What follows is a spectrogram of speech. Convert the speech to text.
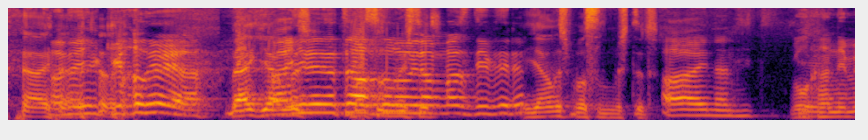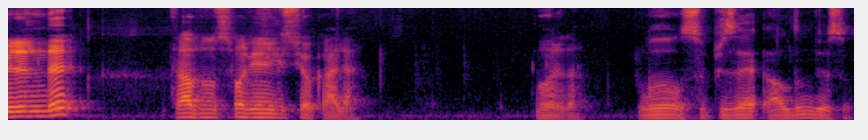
Hani ilk alıyor ya. Belki Ben yanlış yine de Trabzon oynanmaz diyebilirim. Yanlış basılmıştır. Aynen. Hiç. Volkan Demirel'in de Trabzonspor yenilgisi yok hala. Bu arada. Oo, sürprize aldım diyorsun.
